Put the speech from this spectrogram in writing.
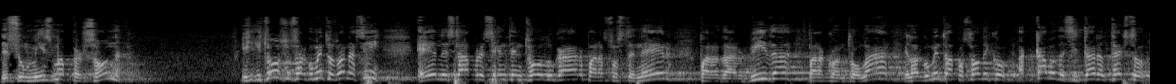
de su misma persona. Y, todos sus argumentos van así. Él está presente en todo lugar para sostener, para dar vida, para controlar. El argumento apostólico, acabo de citar el texto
